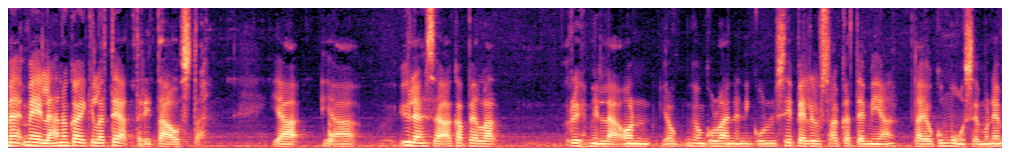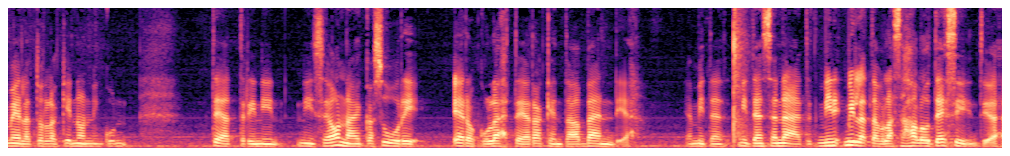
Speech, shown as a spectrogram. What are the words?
me, meillähän on kaikilla teatteritausta ja, ja yleensä akapella ryhmillä on jonkunlainen niin kuin Sibelius Akatemia tai joku muu semmoinen. Meillä todellakin on niin kuin teatteri, niin, niin se on aika suuri ero, kun lähtee rakentaa bändiä. Ja miten, miten sä näet, että millä tavalla sä haluat esiintyä.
